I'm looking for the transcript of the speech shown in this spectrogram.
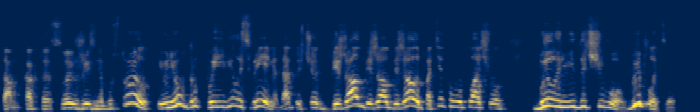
там как-то свою жизнь обустроил, и у него вдруг появилось время, да, то есть человек бежал, бежал, бежал, ипотеку выплачивал, было ни до чего, выплатил,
